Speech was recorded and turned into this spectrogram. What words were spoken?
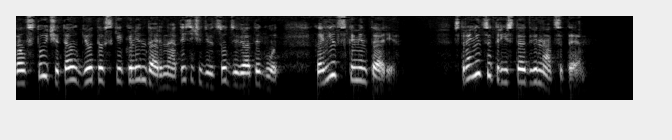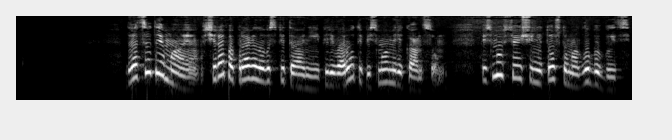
Толстой читал Гетовский календарь на 1909 год. Конец комментария. Страница 312. 20 мая. Вчера поправила воспитание, переворот и письмо американцу. Письмо все еще не то, что могло бы быть.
